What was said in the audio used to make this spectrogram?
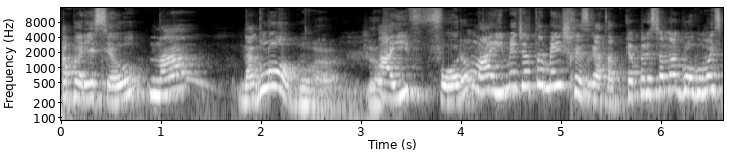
Apareceu na na Globo. Ah, Aí foram lá imediatamente resgatar, porque apareceu na Globo. Mas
